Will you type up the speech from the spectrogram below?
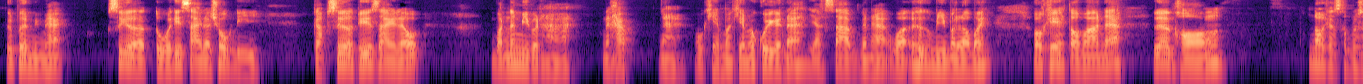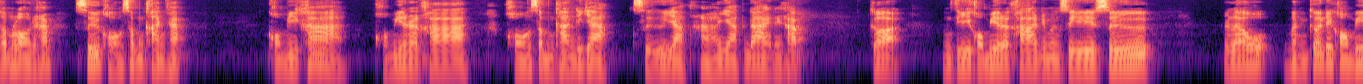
เพื่อนๆมีไหมฮะ เสื้อตัวที่ใส่แล้วโชคดี กับเสื้อที่ใส่แล้ววันนั้นมีปัญหานะครับอ่าโอเคมาเขียนมาคุยกันนะ อยากทราบกันนะฮะว่าเออมีมันเราไหมโอเค ต่อมานะ เรื่องของนอกจากสำรวจสำรอนะครับ ซื้อของสำคัญครับ ของมีค่า ของมีราคา ของสำคัญที่อยากซื้ออยากหาอยากได้นะครับ ก็บางทีของมีราคาเนี่ยบางทีซื้อ แล้วมันก็ได้ของมี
